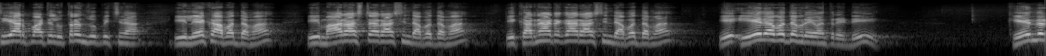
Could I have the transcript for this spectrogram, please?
సిఆర్ పాటిల్ ఉత్తరం చూపించిన ఈ లేఖ అబద్ధమా? ఈ మహారాష్ట్ర రాసింది అబద్ధమా? ఈ కర్ణాటక రాసింది అబద్ధమా? ఏ ఏది అబద్ధం రేవంత్ రెడ్డి? కేంద్ర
